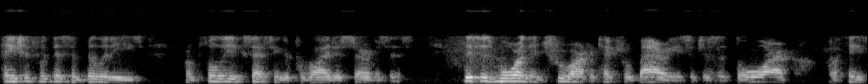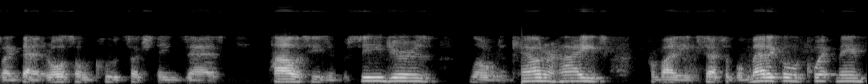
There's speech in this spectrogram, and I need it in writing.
patients with disabilities from fully accessing the provider's services. This is more than true architectural barriers, such as a door or things like that. It also includes such things as policies and procedures, lowering counter heights, providing accessible medical equipment,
